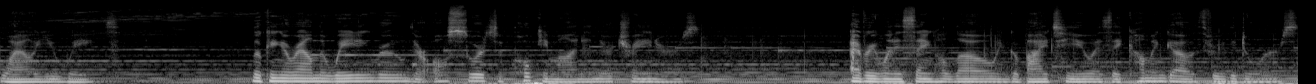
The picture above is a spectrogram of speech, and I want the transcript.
while you wait. Looking around the waiting room, there are all sorts of Pokemon and their trainers. Everyone is saying hello and goodbye to you as they come and go through the doors,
